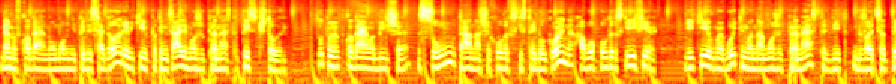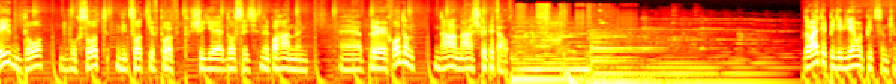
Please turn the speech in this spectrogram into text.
де ми вкладаємо умовні 50 доларів, які в потенціалі можуть принести 1000 доларів. Тут ми вкладаємо більше сум та наші холдерські стейблкоїни або холдерські ефіри, які в майбутньому нам можуть принести від 20 до 200% профіту, що є досить непоганим е, переходом на наш капітал. Давайте підіб'ємо підсумки.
